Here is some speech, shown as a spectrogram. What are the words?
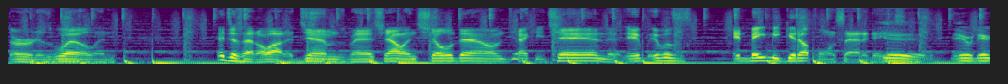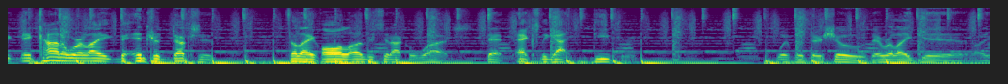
third as well, and it just had a lot of gems, man. Xiaolin Showdown, Jackie Chan. It, it was. It made me get up on Saturdays. Yeah, they they, they kind of were like the introduction to like all other shit I could watch that actually got deeper with with their shows. They were like, yeah, like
